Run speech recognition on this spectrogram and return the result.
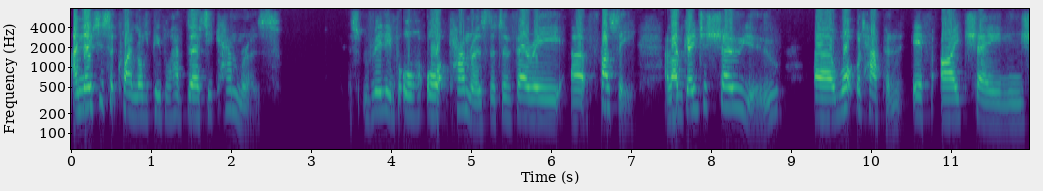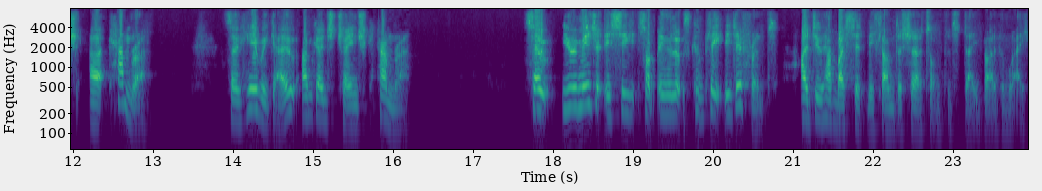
I noticed that quite a lot of people have dirty cameras. It's really or, or cameras that are very uh, fuzzy. And I'm going to show you uh, what would happen if I change uh, camera. So here we go. I'm going to change camera. So you immediately see something that looks completely different. I do have my Sydney Thunder shirt on for today, by the way,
